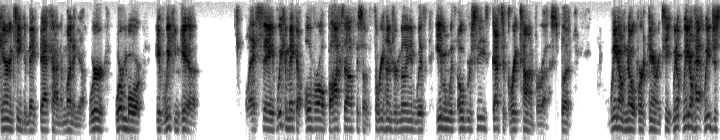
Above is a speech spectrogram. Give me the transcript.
guaranteed to make that kind of money up. We're we're more if we can get a let's say if we can make an overall box office of 300 million with even with overseas, that's a great time for us. But we don't know if we're guaranteed. We don't we don't have we just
